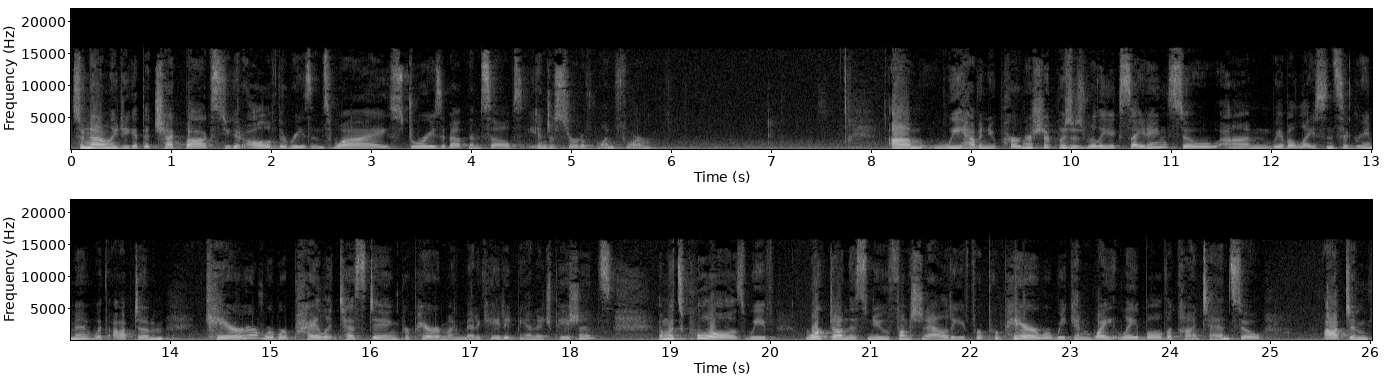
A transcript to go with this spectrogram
So not only do you get the checkbox, you get all of the reasons why, stories about themselves in just sort of one form. Um, we have a new partnership, which is really exciting. So um, we have a license agreement with Optum Care, where we're pilot testing Prepare among Medicaid Advantage patients. And what's cool is we've worked on this new functionality for Prepare, where we can white label the content. So Optum,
